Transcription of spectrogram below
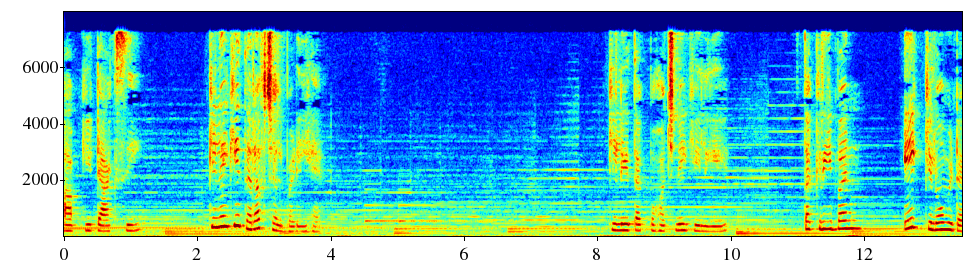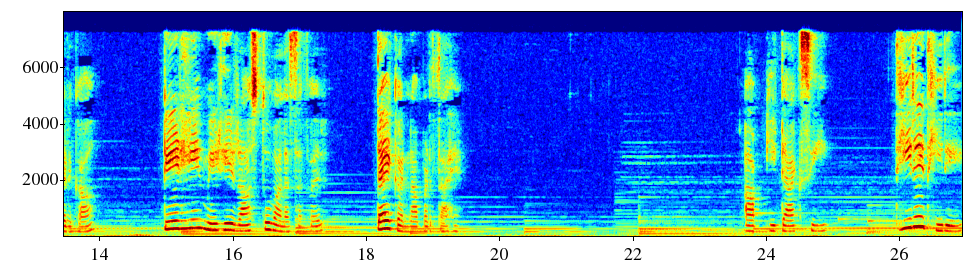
आपकी टैक्सी किले की तरफ़ चल पड़ी है। किले तक पहुँचने के लिए तकरीबन एक किलोमीटर का टेढ़े मेढ़े रास्तों वाला सफ़र तय करना पड़ता है। आपकी टैक्सी धीरे धीरे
